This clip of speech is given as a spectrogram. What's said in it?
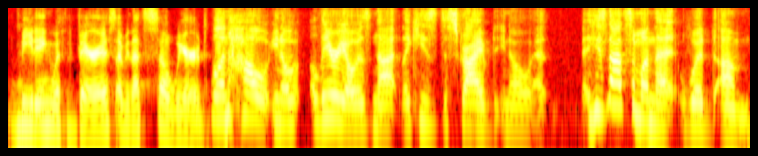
meeting with Varys. I mean, that's so weird. well, and how you know Illyrio is not like he's described. You know, at, he's not someone that would. um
